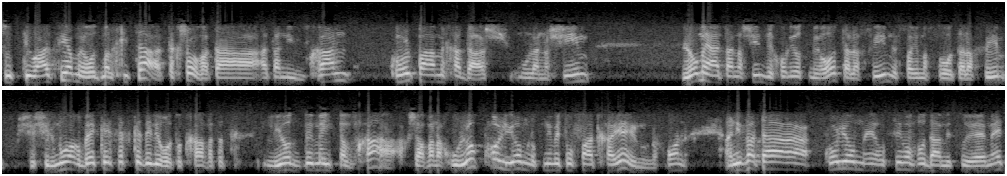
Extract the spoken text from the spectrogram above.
סיטואציה מאוד מלחיצה. תחשוב, אתה, אתה נבחן כל פעם מחדש מול אנשים לא מעט אנשים, זה יכול להיות מאות, אלפים, לפעמים עשרות אלפים, ששילמו הרבה כסף כדי לראות אותך ואתה צריך להיות במיטבך. עכשיו, אנחנו לא כל יום נותנים את הופעת חיינו, נכון? אני ואתה כל יום אה, עושים עבודה מסוימת,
